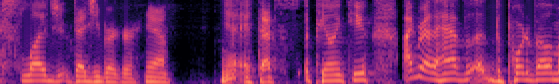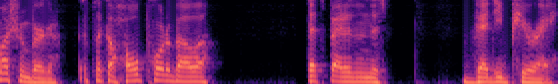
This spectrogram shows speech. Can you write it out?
sludge veggie burger. Yeah. Yeah, if that's appealing to you, I'd rather have uh, the portobello mushroom burger. That's like a whole portobello. That's better than this veggie puree.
